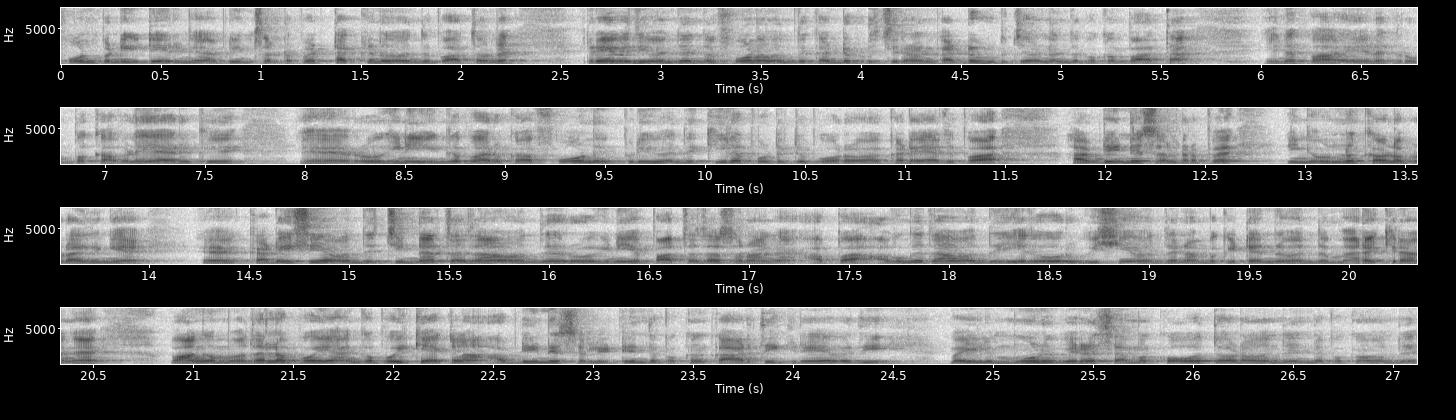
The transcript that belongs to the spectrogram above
ஃபோன் பண்ணிக்கிட்டே இருங்க அப்படின்னு சொல்கிறப்ப டக்குன்னு வந்து பார்த்தோன்னே ரேவதி வந்து அந்த ஃபோனை வந்து கண்டுபிடிச்சிடறாங்க. கண்டுபிடிச்சோன்னே அந்த பக்கம் பார்த்தா என்னப்பா எனக்கு ரொம்ப கவலையாக இருக்குது ரோஹிணி எங்கேப்பா இருக்கா? ஃபோன் இப்படி வந்து கீழே போட்டுட்டு போகிற கிடையாதுப்பா அப்படின்னு சொல்கிறப்ப நீங்கள் ஒன்றும் கவலைப்படாதீங்க. கடைசியாக வந்து சின்னத்தை தான் வந்து ரோஹிணியை பார்த்ததா சொன்னாங்க. அப்போ அவங்க தான் வந்து ஏதோ ஒரு விஷயம் வந்து நம்மக்கிட்டேருந்து வந்து மறைக்கிறாங்க. வாங்க முதல்ல போய் அங்கே போய் கேட்கலாம் அப்படின்னு சொல்லிட்டு இந்த பக்கம் கார்த்திக் ரேவதி மயில் மூணு பேரும் செம கோவத்தோடு வந்து இந்த பக்கம் வந்து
